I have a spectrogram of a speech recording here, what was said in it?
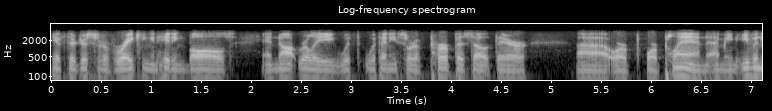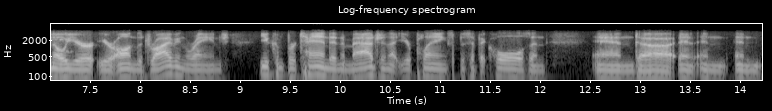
if they're just sort of raking and hitting balls and not really with with any sort of purpose out there uh, or or plan. I mean, even though you're you're on the driving range, you can pretend and imagine that you're playing specific holes and and uh, and and and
